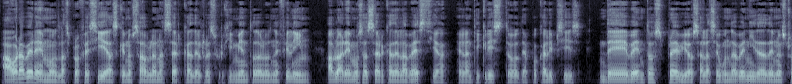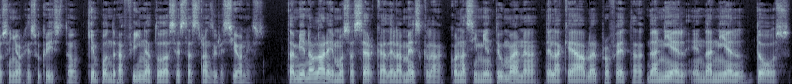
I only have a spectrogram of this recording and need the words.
Ahora veremos las profecías que nos hablan acerca del resurgimiento de los Nefilim, hablaremos acerca de la bestia, el anticristo de Apocalipsis, de eventos previos a la segunda venida de nuestro Señor Jesucristo, quien pondrá fin a todas estas transgresiones. También hablaremos acerca de la mezcla con la simiente humana de la que habla el profeta Daniel en Daniel 2,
